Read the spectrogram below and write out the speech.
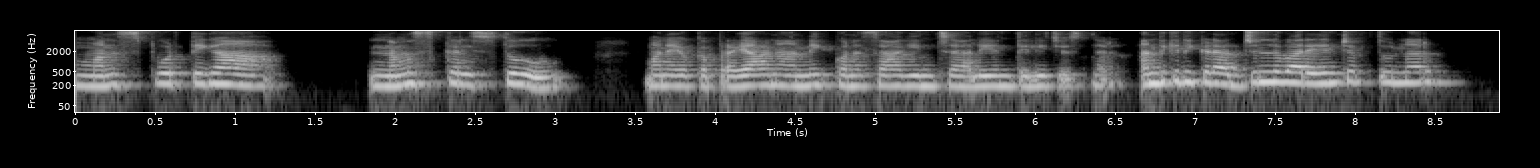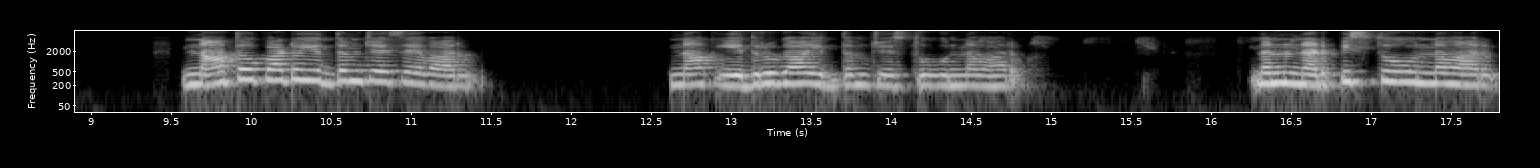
మనస్ఫూర్తిగా నమస్కరిస్తూ మన యొక్క ప్రయాణాన్ని కొనసాగించాలి అని తెలియజేస్తున్నారు అందుకని ఇక్కడ అర్జునుల వారు ఏం చెప్తున్నారు? నాతో పాటు యుద్ధం చేసేవారు. నాకు ఎదురుగా యుద్ధం చేస్తూ ఉన్నవారు. నన్ను నడిపిస్తూ ఉన్నవారు.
